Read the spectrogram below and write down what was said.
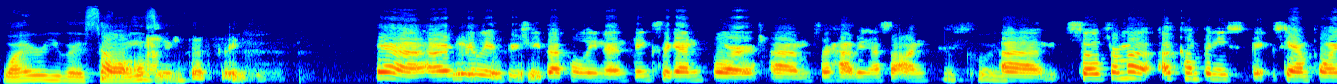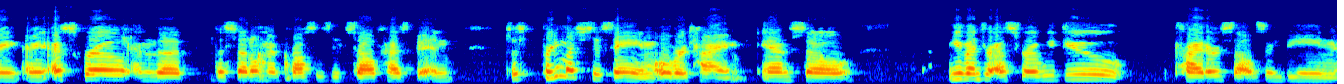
why are you guys so Oh, amazing? that's sweet. Yeah, I really appreciate that, Paulina, and thanks again for um, for having us on. Of course. Um, so, from a, a company st- standpoint, I mean, escrow and the the settlement process itself has been just pretty much the same over time. And so, New Venture Escrow, we do pride ourselves in being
